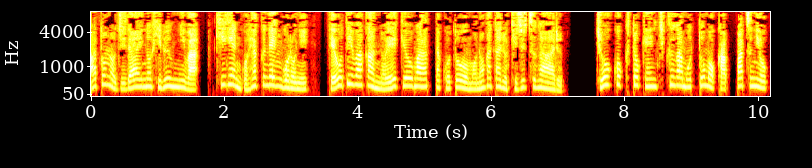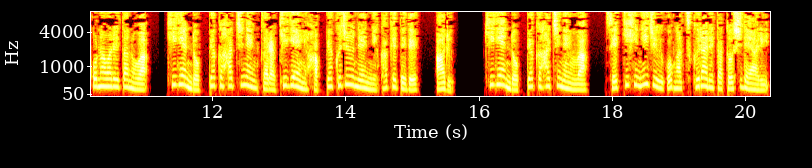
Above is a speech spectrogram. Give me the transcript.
後の時代の碑文には、紀元500年頃にテオティワカンの影響があったことを物語る記述がある。彫刻と建築が最も活発に行われたのは、紀元608年から紀元810年にかけてである。紀元608年は、石碑25が作られた年であり、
